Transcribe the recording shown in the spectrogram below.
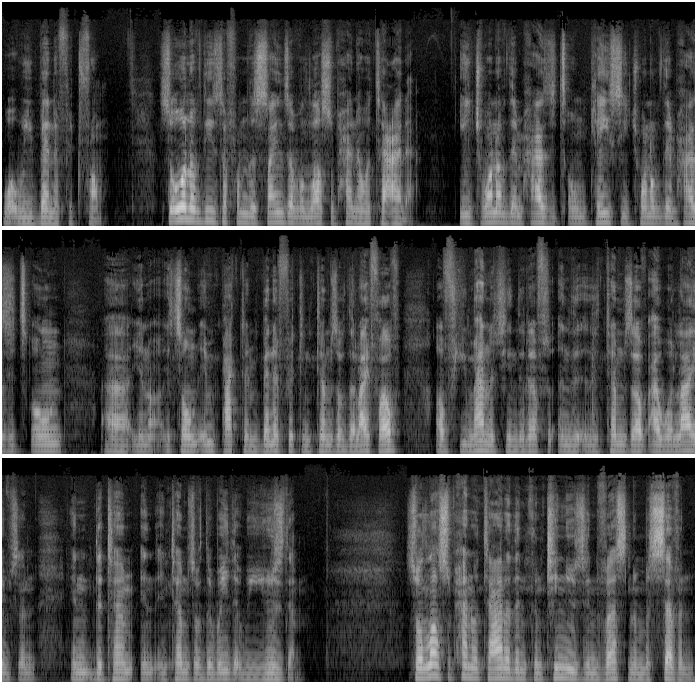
what we benefit from. So all of these are from the signs of Allah subhanahu wa ta'ala. Each one of them has its own place, each one of them has its own uh, you know its own impact and benefit in terms of the life of of humanity in the, in, the, in the terms of our lives and in the term in, in terms of the way that we use them. So Allah subhanahu wa ta'ala then continues in verse number 7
